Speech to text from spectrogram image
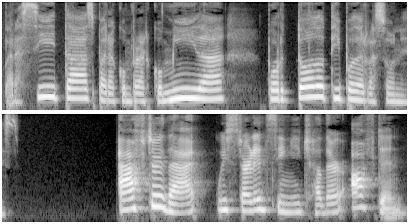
para citas, para comprar comida, por todo tipo de razones. After that, we started seeing each other often.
